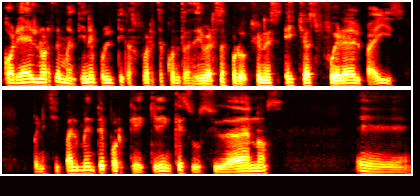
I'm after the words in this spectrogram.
Corea del Norte mantiene políticas fuertes contra diversas producciones hechas fuera del país, principalmente porque quieren que sus ciudadanos eh,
